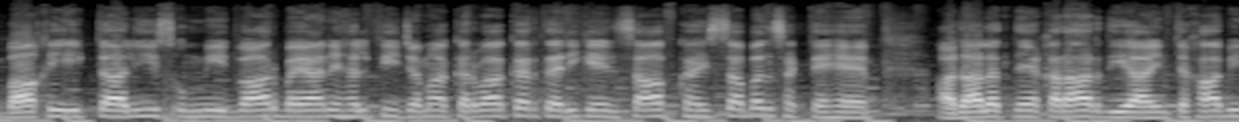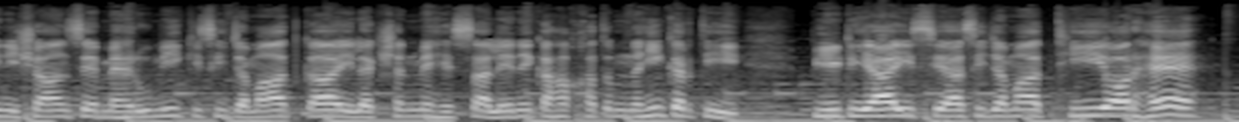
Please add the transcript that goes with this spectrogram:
बाकी इकतालीस उम्मीदवार बयान हल्फी जमा करवा कर तहरीक इंसाफ का हिस्सा बन सकते हैं। अदालत ने करार दिया इंतबी निशान से महरूमी किसी जमात का इलेक्शन में हिस्सा लेने का हक ख़त्म नहीं करती। पी टी आई सियासी जमात थी और है।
